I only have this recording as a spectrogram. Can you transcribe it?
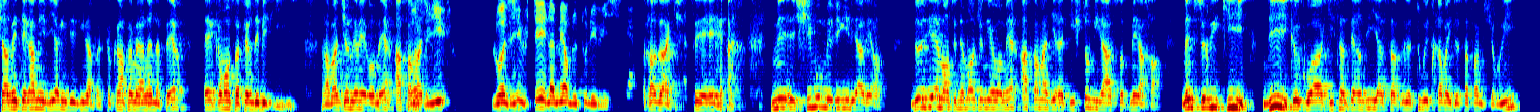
Parce que quand la femme n'a rien à faire, elle commence à faire des bêtises. Rabat John Omer, L'oisiveté est la mère de tous les vices. Razak, c'est Mevigide Avera. Deuxième enseignement, même celui qui dit que quoi, qui s'interdit à tous les travaux de sa femme sur lui,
